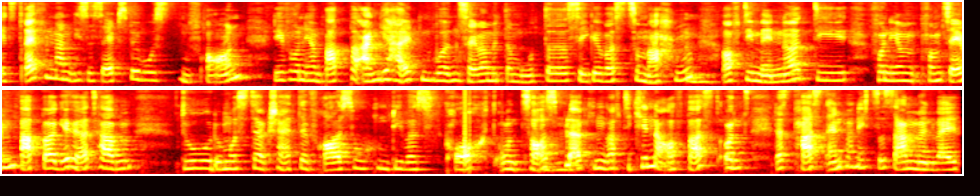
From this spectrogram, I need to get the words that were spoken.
Jetzt treffen dann diese selbstbewussten Frauen, die von ihrem Papa angehalten wurden, selber mit der Motorsäge was zu machen, auf die Männer, die von ihrem, vom selben Papa gehört haben, du, du musst eine gescheite Frau suchen, die was kocht und zu Hause bleibt und auf die Kinder aufpasst. Und das passt einfach nicht zusammen, weil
